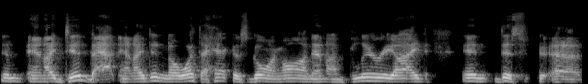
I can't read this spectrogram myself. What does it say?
and and I did that, and I didn't know what the heck is going on, and I'm bleary eyed, and this. Uh,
